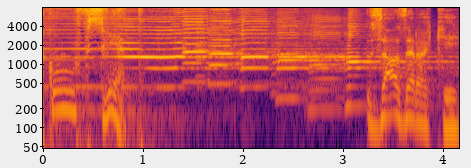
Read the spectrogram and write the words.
Fouskův svět. Zázraky.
